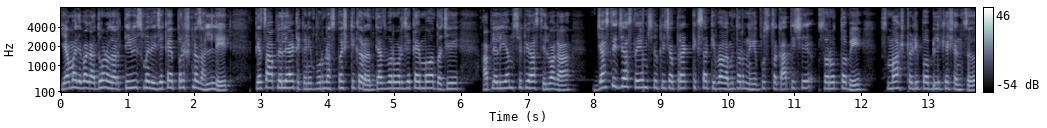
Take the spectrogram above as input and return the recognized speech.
यामध्ये बघा दोन हजार तेवीसमध्ये जे काही प्रश्न झालेले आहेत त्याचं आपल्याला या ठिकाणी पूर्ण स्पष्टीकरण त्याचबरोबर जे काही महत्त्वाचे आपल्याला एम सी क्यू असतील बघा जास्तीत जास्त एम सी क्यूच्या प्रॅक्टिससाठी बघा मित्रांनो हे पुस्तक अतिशय सर्वोत्तम आहे. स्मार्ट स्टडी पब्लिकेशनचं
